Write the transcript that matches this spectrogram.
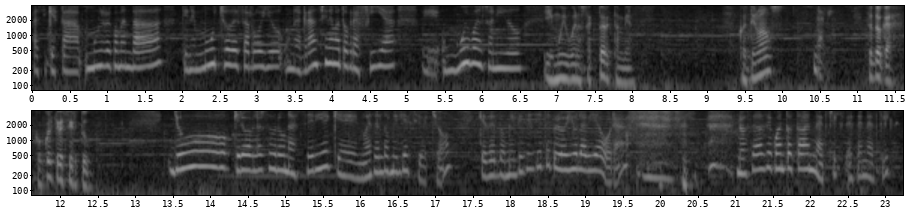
Así que está muy recomendada, tiene mucho desarrollo, una gran cinematografía, eh, un muy buen sonido. Y muy buenos actores también. ¿Continuamos? Dale. Te toca. ¿Con cuál quieres ir tú? Yo quiero hablar sobre una serie que no es del 2018, que es del 2017, pero yo la vi ahora. no sé hace cuánto estaba en Netflix, es de Netflix.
